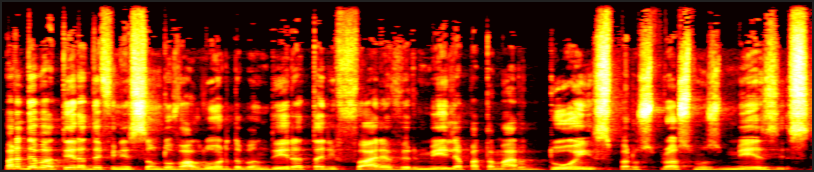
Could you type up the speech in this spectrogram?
para debater a definição do valor da bandeira tarifária vermelha patamar 2 para os próximos meses.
